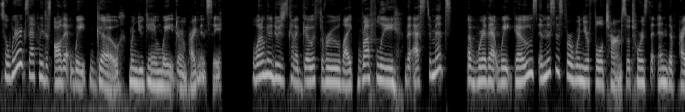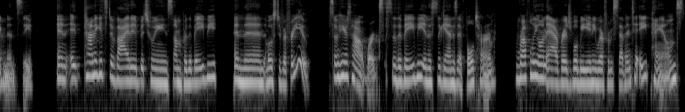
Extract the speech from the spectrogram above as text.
So, where exactly does all that weight go when you gain weight during pregnancy? What I'm going to do is just kind of go through like roughly the estimates of where that weight goes. And this is for when you're full term, so towards the end of pregnancy. And it kind of gets divided between some for the baby and then most of it for you. So here's how it works. So the baby, and this again is at full term, roughly on average will be anywhere from seven to eight pounds.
